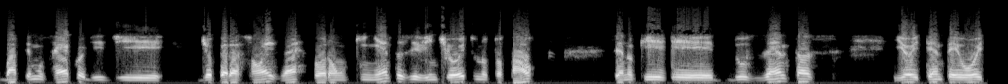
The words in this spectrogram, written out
batemos recorde de, de operações, né? Foram 528 no total, sendo que 288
